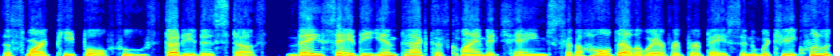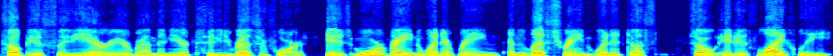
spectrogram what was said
the smart people who study this stuff, they say the impact of climate change for the whole Delaware River Basin, which includes obviously the area around the New York City reservoirs, is more rain when it rains and less rain when it doesn't. So it is likely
